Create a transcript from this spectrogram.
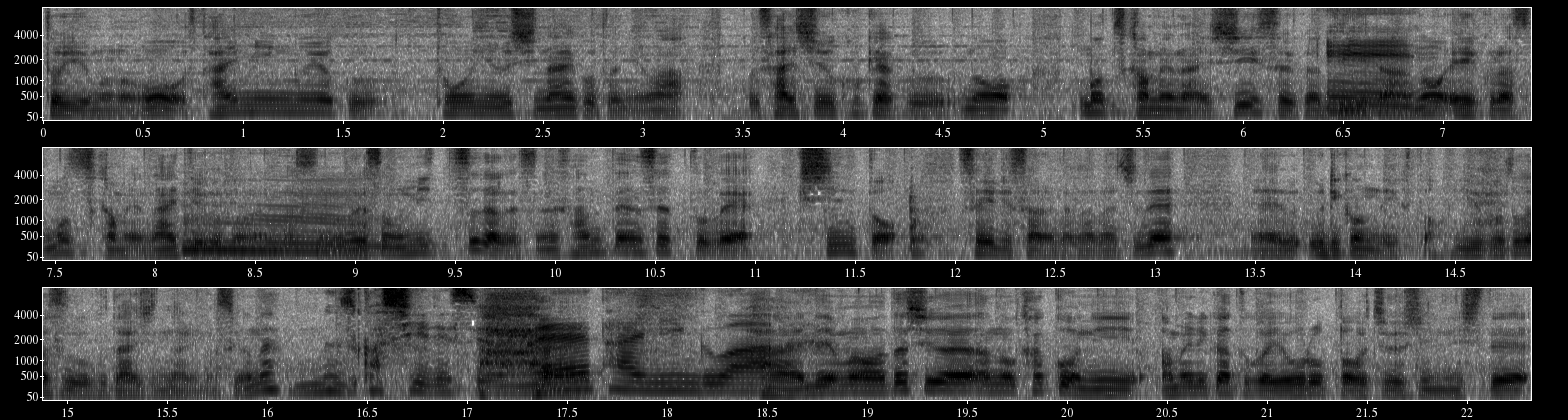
というものをタイミングよく投入しないことには最終顧客のもつかめないしそれからディーラーの A クラスもつかめないということになりますので、えー、その3つがですね3点セットできちんと整理された形で、えー、売り込んでいくということがすごく大事になりますよね。難しいですよね、はい、タイミングは。はい。でまあ、私があの過去にアメリカとかヨーロッパを中心にして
